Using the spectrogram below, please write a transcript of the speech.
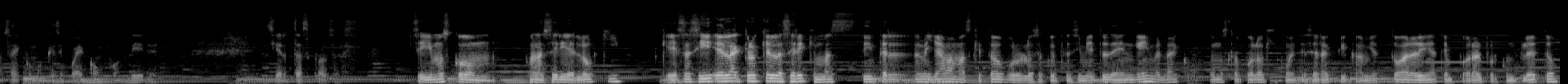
o sea, como que se puede confundir ciertas cosas. Seguimos con, la serie de Loki, que es así, es la, creo que es la serie que más de interés me llama, más que todo por los acontecimientos de Endgame, ¿verdad? Cómo escapó Loki con el tercer acto y cambió toda la línea temporal por completo.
